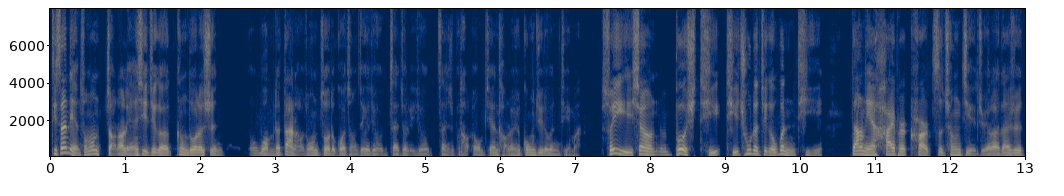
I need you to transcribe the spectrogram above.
第三点，从中找到联系，这个更多的是我们的大脑中做的过程，这个就在这里就暂时不讨论。我们今天讨论是工具的问题嘛？所以像 Bush 提提出的这个问题，当年 HyperCard 自称解决了，但是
